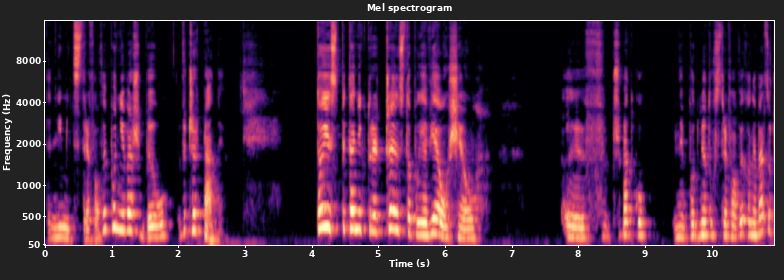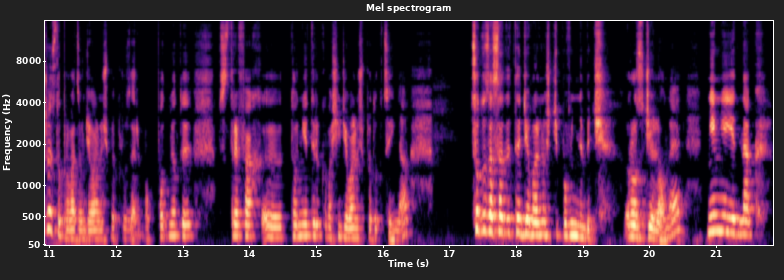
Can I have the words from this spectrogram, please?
ten limit strefowy, ponieważ był wyczerpany. To jest pytanie, które często pojawiało się w przypadku podmiotów strefowych, one bardzo często prowadzą działalność B plus R, bo podmioty w strefach y, to nie tylko właśnie działalność produkcyjna. Co do zasady te działalności powinny być rozdzielone, niemniej jednak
